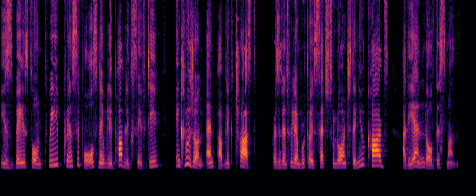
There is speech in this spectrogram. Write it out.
is based on three principles, namely public safety, inclusion, and public trust. President William Ruto is set to launch the new cards at the end of this month.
